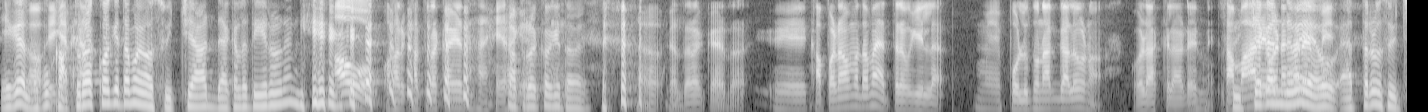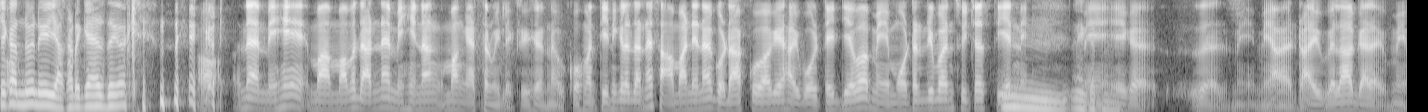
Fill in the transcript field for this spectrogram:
ඒක ලොකු කතුරක් වගේ තමයි ස්විච්චාඩ් දැකල තියෙනවන කතුරක් කතුරක් වගේ තමයි. කතරක් කපනවම තම ඇත්තරම කියල්ලා මේ පොළු තුනක් ගලවනවා ගොඩක් කලාට සමාචකන්නව ඇත්තර සුච්ච කන්නවනේ යකට ගෑල් දෙක නෑ මෙහ මම දන්න මෙහනම් මං ඇතම ඉලෙක්ට්‍රිෂන කොහම තිනි කල දන්න සාමාන්‍යන ගොඩක් වගේ හයිබෝල්ටේජ්යව මේ මෝටර් රිබන් සුචස් තියෙන්නේ. ඒක මේ ඩයි් වෙලා ගල මේ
